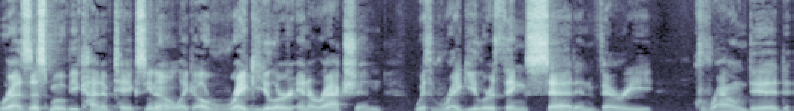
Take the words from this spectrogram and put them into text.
Whereas this movie kind of takes you know like a regular interaction with regular things said in very grounded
